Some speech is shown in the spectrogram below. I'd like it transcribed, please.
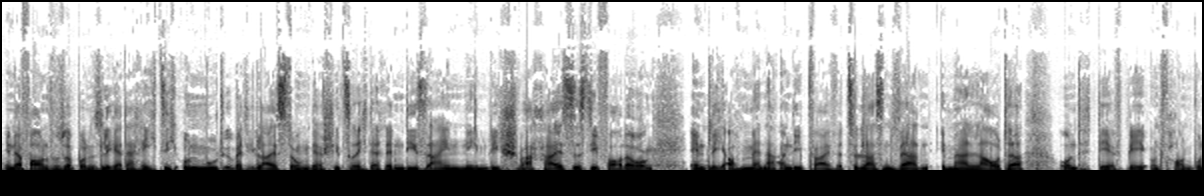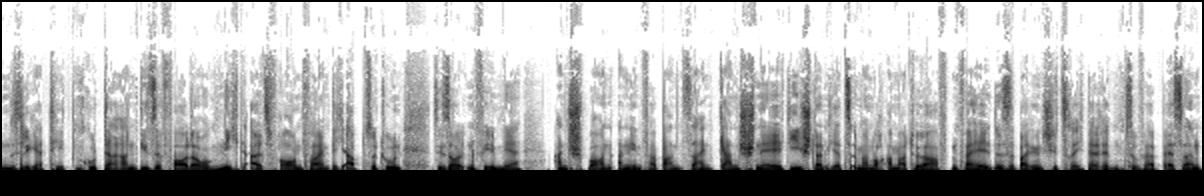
In der Frauenfußball-Bundesliga, da regt sich Unmut über die Leistungen der Schiedsrichterin. Die seien nämlich schwach, heißt es. Die Forderung, endlich auch Männer an die Pfeife zu lassen, werden immer lauter. Und DFB und Frauenbundesliga täten gut daran, diese Forderung nicht als frauenfeindlich abzutun. Sie sollten vielmehr Ansporn an den Verband sein, ganz schnell die stand jetzt immer noch amateurhaften Verhältnisse bei den Schiedsrichterinnen zu verbessern.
